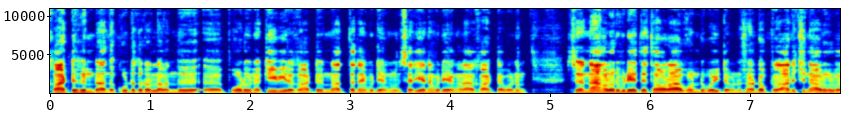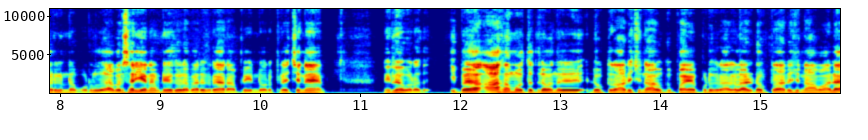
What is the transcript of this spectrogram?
காட்டுகின்ற அந்த கூட்டத்தொடரில் வந்து அஹ், போடுகிற டிவியில் காட்டுகின்ற அத்தனை விடயங்களும் சரியான விடயங்களாக காட்ட வேணும் சரி நாங்கள் ஒரு விடயத்தை தவறாக கொண்டு போயிட்டோம்னு சொன்னால் டாக்டர் அர்ச்சனா அவர்கள் வருகின்ற பொழுது அவர் சரியான விடயத்தோடு வருகிறார் அப்படின்ற ஒரு பிரச்சனை நிலவுறது இப்போ ஆக மொத்தத்தில் வந்து டாக்டர் அர்ச்சனாவுக்கு பயப்படுகிறார்கள். டாக்டர் அர்ச்சனாவால்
